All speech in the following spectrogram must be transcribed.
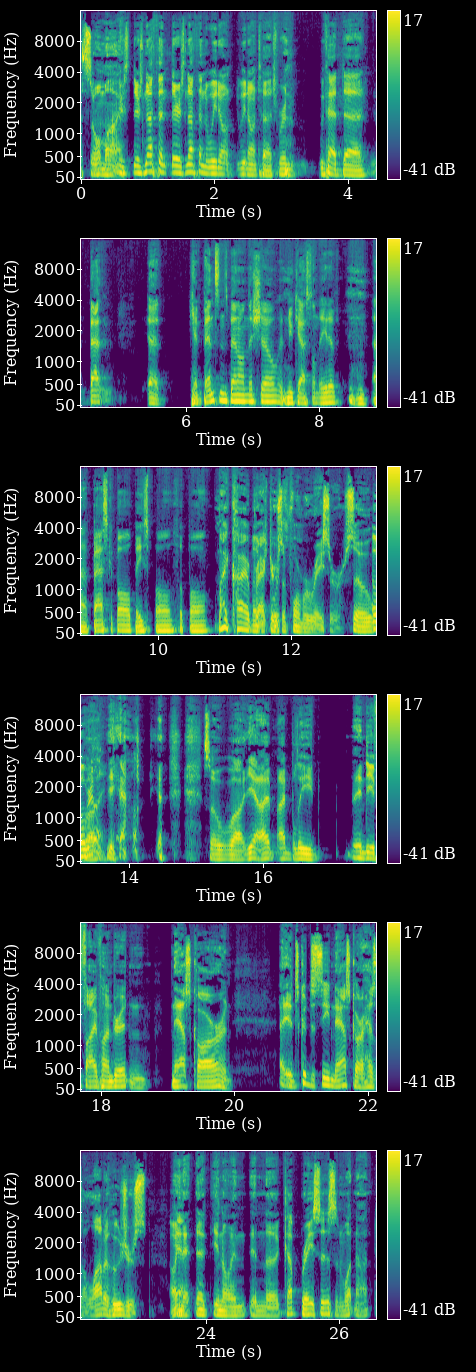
So am I. There's there's nothing there's nothing that we don't we don't touch. We're in, we've had uh, ba- uh, Kent Benson's been on this show, a Newcastle native. Uh, basketball, baseball, football. My chiropractor's a former racer. So, Oh, uh, really? yeah, yeah. So, uh, yeah, I, I bleed Indy 500 and NASCAR, and it's good to see NASCAR has a lot of Hoosiers. Oh, yeah. that- that, you know, in, in the Cup races and whatnot.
